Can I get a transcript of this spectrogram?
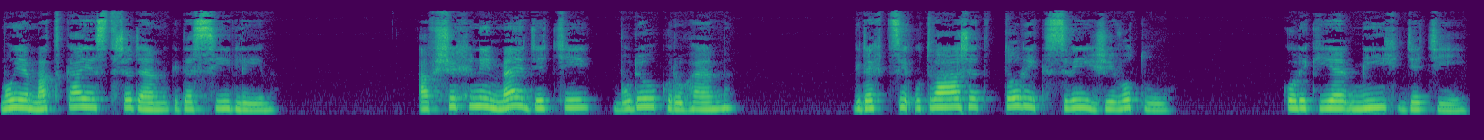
Moje matka je středem, kde sídlím. A všechny mé děti budou kruhem, kde chci utvářet tolik svých životů, kolik je mých dětí.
